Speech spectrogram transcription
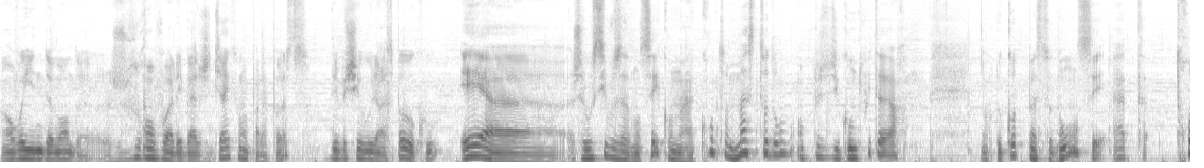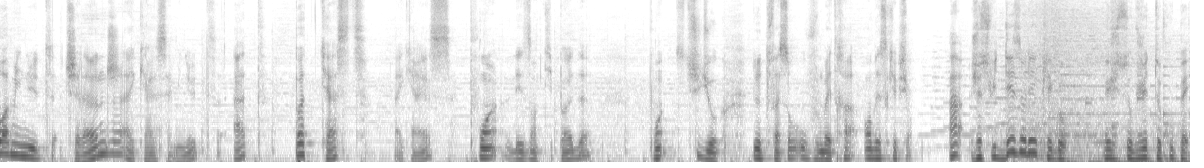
à envoyer une demande. Je vous renvoie les badges directement par la poste. Dépêchez-vous, il ne reste pas beaucoup. Et euh, je vais aussi vous annoncer qu'on a un compte Mastodon en plus du compte Twitter. Donc le compte Mastodon, c'est at 3 minutes challenge avec un S à minute, at podcast avec un S, point les antipodes, point studio. De toute façon, on vous le mettra en description. Ah, je suis désolé Clégo, mais je suis obligé de te couper.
